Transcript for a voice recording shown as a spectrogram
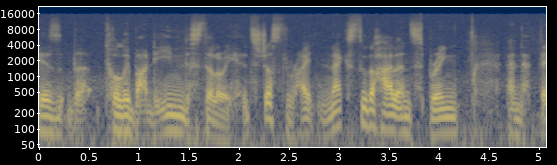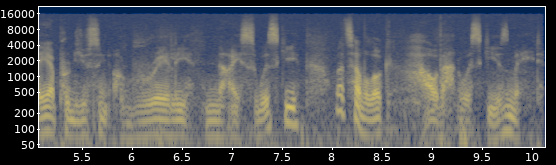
is the Tullibardine distillery. It's just right next to the Highland Spring and they are producing a really nice whiskey. Let's have a look how that whiskey is made.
